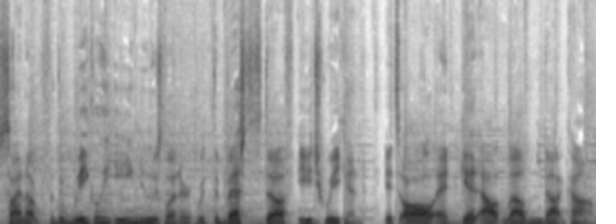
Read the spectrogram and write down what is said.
sign up for the weekly e newsletter with the best stuff each weekend. It's all at getoutloudoun.com.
